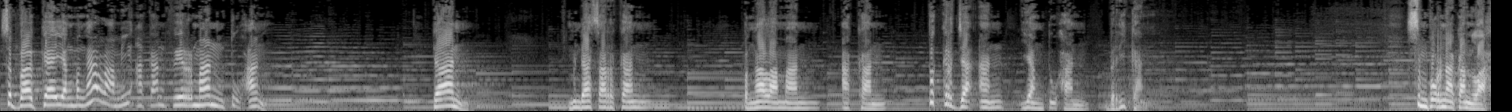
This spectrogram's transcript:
sebagai yang mengalami akan firman Tuhan. Dan mendasarkan pengalaman akan pekerjaan yang Tuhan berikan. Sempurnakanlah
